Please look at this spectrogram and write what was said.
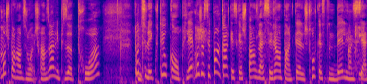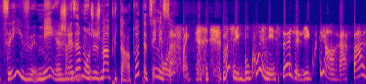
moi, je suis pas rendue loin. Je suis rendue à l'épisode 3. Toi, tu l'as écouté au complet. Moi, je sais pas encore qu'est-ce que je pense de la série en tant que telle. Je trouve que c'est une belle initiative, mais je réserve mon jugement plus tard. Toi, t'as-tu aimé ça? Moi, j'ai beaucoup aimé ça. Je l'ai écouté en rafale,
